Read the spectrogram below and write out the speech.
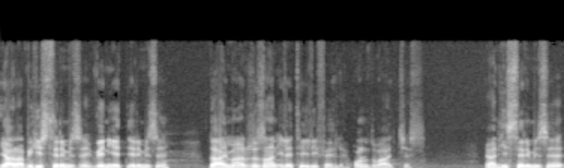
ya Rabbi hislerimizi ve niyetlerimizi daima rızan ile telif eyle. Onu dua edeceğiz. Yani hislerimizi,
